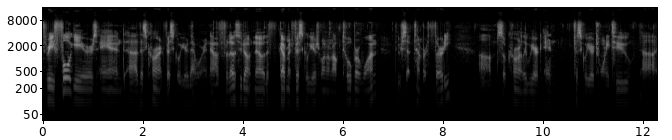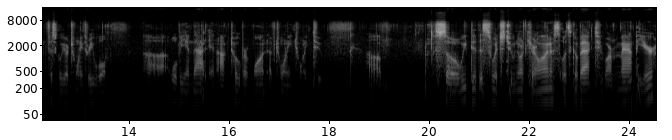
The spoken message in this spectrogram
three full years and uh, this current fiscal year that we're in. Now, for those who don't know, the government fiscal years run on October 1 through September 30. Um, so currently we are in fiscal year 22 uh, and fiscal year 23 will uh, will be in that in October 1 of 2022. Um, so we did the switch to North Carolina. So let's go back to our map here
